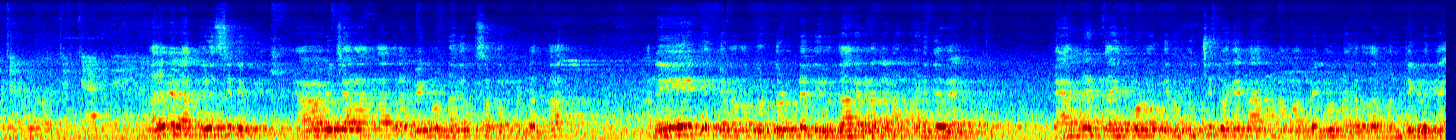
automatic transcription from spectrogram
ವಿಚಾರಗಳು ಚರ್ಚೆ ಆಗಿದೆ? ಏನೋ- ಅದನ್ನೇ ನಾನು ತಿಳಿಸ್ತೀನಿ ನಿಮಗೆ. ಯಾವ ವಿಚಾರ ಅಂತಂದರೆ ಬೆಂಗಳೂರು ನಗರಕ್ಕೆ ಸಂಬಂಧಪಟ್ಟಂಥ ಅನೇಕ ಕೆಲವರು ದೊಡ್ಡ ದೊಡ್ಡ ನಿರ್ಧಾರಗಳನ್ನು ನಾವು ಮಾಡಿದ್ದೇವೆ. ಕ್ಯಾಬಿನೆಟ್ ತೆಗೆದುಕೊಳ್ಳೋಕ್ಕಿಂತ ಮುಂಚಿತವಾಗಿ ನಾನು ನಮ್ಮ ಬೆಂಗಳೂರು ನಗರದ ಮಂತ್ರಿಗಳಿಗೆ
